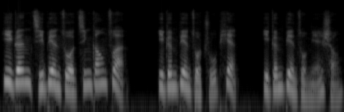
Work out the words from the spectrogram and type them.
一根即变作金刚钻，一根变作竹片，一根变作棉绳。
